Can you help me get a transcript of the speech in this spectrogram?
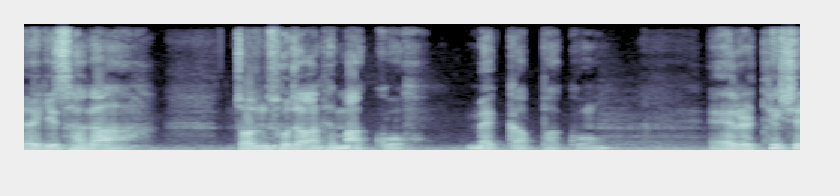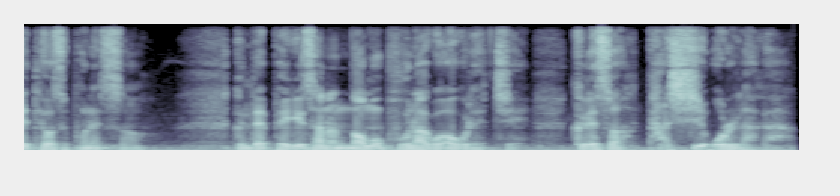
백이사가 전 소장한테 맞고 맥값 받고 애를 택시에 태워서 보냈어. 근데 백이사는 너무 분하고 억울했지. 그래서 다시 올라가.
